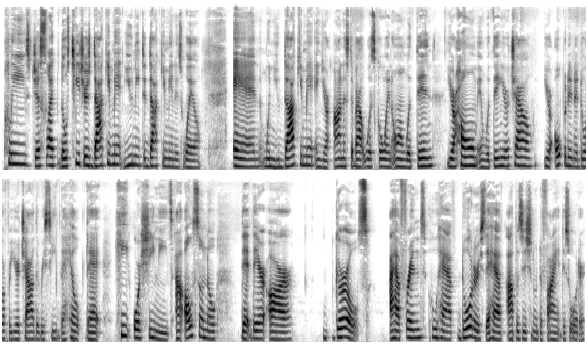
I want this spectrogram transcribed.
Please, just like those teachers document, you need to document as well. And when you document and you're honest about what's going on within your home and within your child, you're opening the door for your child to receive the help that he or she needs. I also know that there are girls I have friends who have daughters that have oppositional defiant disorder.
